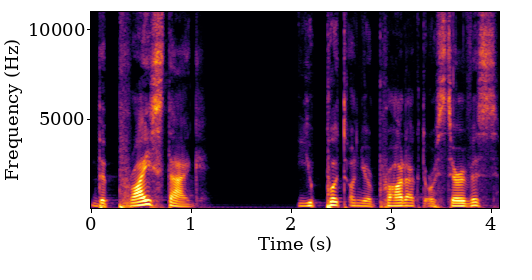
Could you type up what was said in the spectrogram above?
The price tag you put on your product or service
